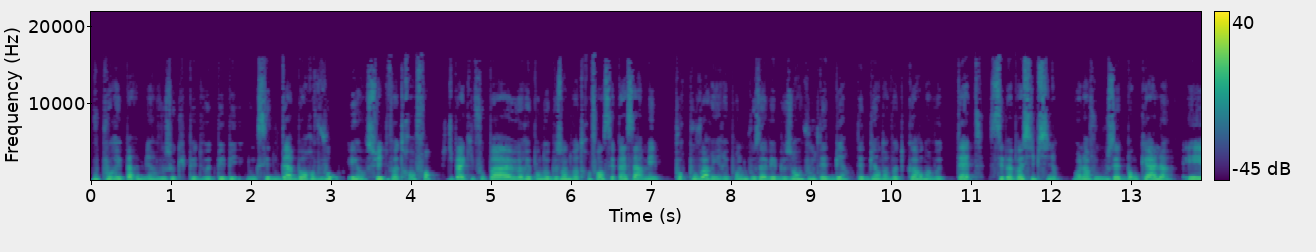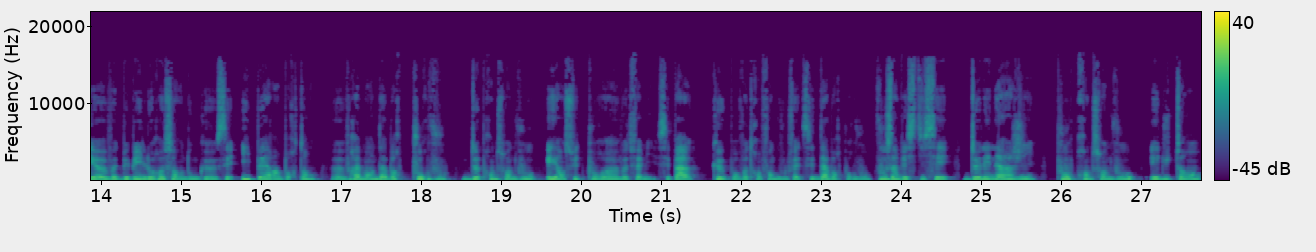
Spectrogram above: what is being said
vous pourrez pas bien vous occuper de votre bébé. Donc c'est d'abord vous et ensuite votre enfant. Je dis pas qu'il faut pas euh, répondre aux besoins de votre enfant, c'est pas ça, mais pour pouvoir y répondre, vous avez besoin vous d'être bien, d'être bien dans votre corps, dans votre tête. C'est pas possible sinon. Voilà, vous, êtes bancal et euh, votre bébé il le ressent. Donc euh, c'est hyper important vraiment d'abord pour vous de prendre soin de vous et ensuite pour votre famille. C'est pas que pour votre enfant que vous le faites, c'est d'abord pour vous. Vous investissez de l'énergie pour prendre soin de vous et du temps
